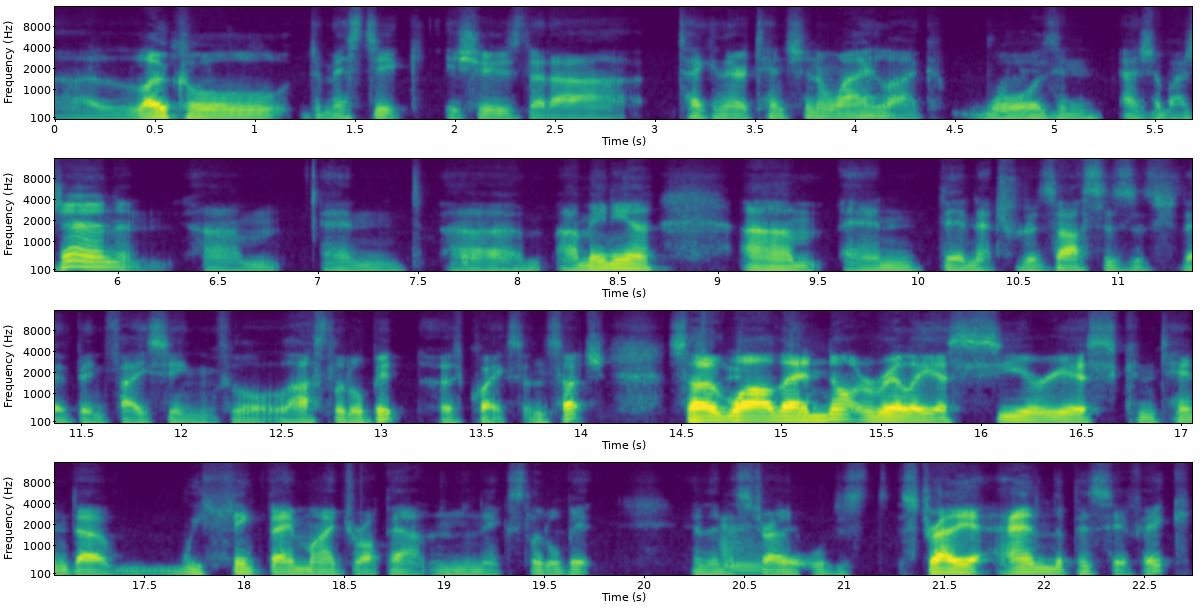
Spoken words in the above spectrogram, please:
uh, local domestic issues that are taking their attention away, like wars in Azerbaijan and um, and um, Armenia, um, and their natural disasters which they've been facing for the last little bit, earthquakes and such. So while they're not really a serious contender, we think they might drop out in the next little bit. And then mm. Australia will just Australia and the Pacific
